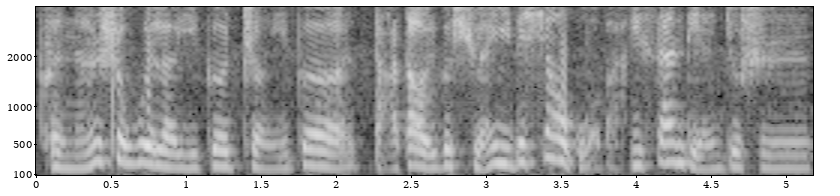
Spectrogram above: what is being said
可能是为了一个整一个达到一个悬疑的效果吧。第三点就是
